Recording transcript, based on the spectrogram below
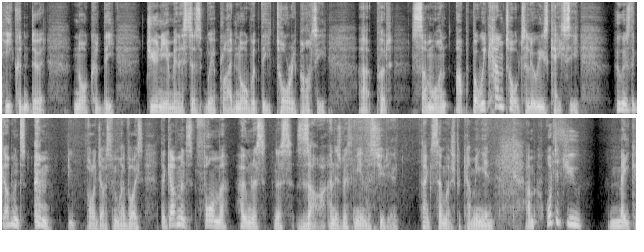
he couldn't do it, nor could the junior ministers we applied, nor would the Tory party uh, put someone up. But we can talk to Louise Casey, who is the government's. do apologise for my voice. The government's former homelessness czar, and is with me in the studio. Thanks so much for coming in. Um, what did you make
